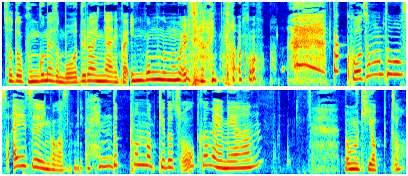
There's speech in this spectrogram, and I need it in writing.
저도 궁금해서 뭐 들어있냐니까 인공 눈물 들어있다고. 딱 그 정도 사이즈인 것 같습니다. 핸드폰 넣기도 조금 애매한? 너무 귀엽죠?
